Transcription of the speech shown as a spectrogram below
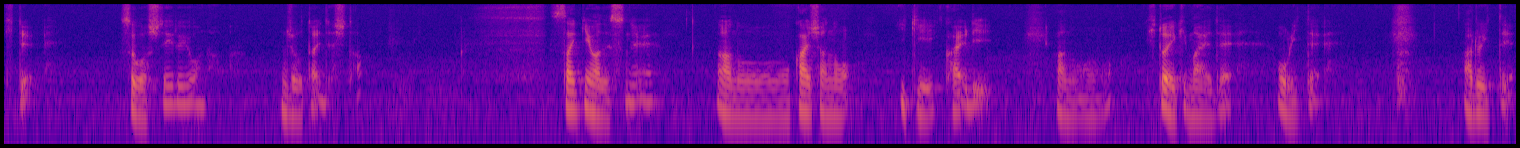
着て過ごしているような状態でした。最近はですねあの会社の行き帰りあの一駅前で降りて歩いて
